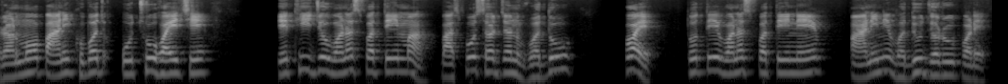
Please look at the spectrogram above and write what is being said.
રણમાં પાણી ખૂબ જ ઓછું હોય છે. તેથી જો વનસ્પતિમાં બાષ્પોત્સર્જન વધુ હોય, તો તે વનસ્પતિને પાણીને વધુ જરૂર પડે.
